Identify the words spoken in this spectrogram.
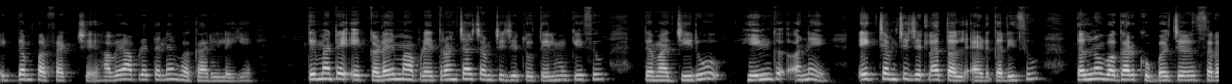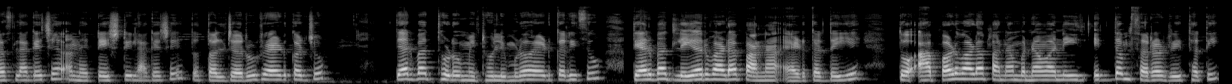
એકદમ પરફેક્ટ છે. હવે આપણે તેને વઘારી લઈએ. તે માટે એક કઢાઈમાં આપણે ત્રણ ચાર ચમચી જેટલું તેલ મૂકીશું. તેમાં જીરું, હિંગ અને એક ચમચી જેટલા તલ એડ કરીશું. તલનો વઘાર ખૂબ જ સરસ લાગે છે અને ટેસ્ટી લાગે છે, તો તલ જરૂર એડ કરજો. ત્યારબાદ થોડો મીઠો લીમડો એડ કરીશું. ત્યારબાદ લેયરવાળા પાના એડ કરી દઈએ. તો આ પડવાળા પાના બનાવવાની એકદમ સરળ રીત હતી.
